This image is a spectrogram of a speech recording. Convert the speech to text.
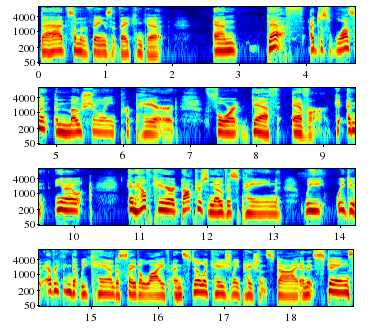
bad some of the things that they can get and death. I just wasn't emotionally prepared for death ever. And, you know, in healthcare, doctors know this pain. We we do everything that we can to save a life, and still occasionally patients die, and it stings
